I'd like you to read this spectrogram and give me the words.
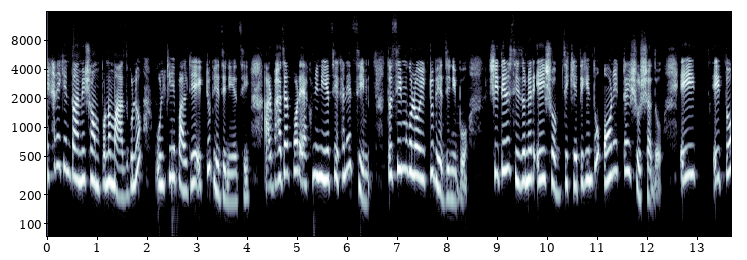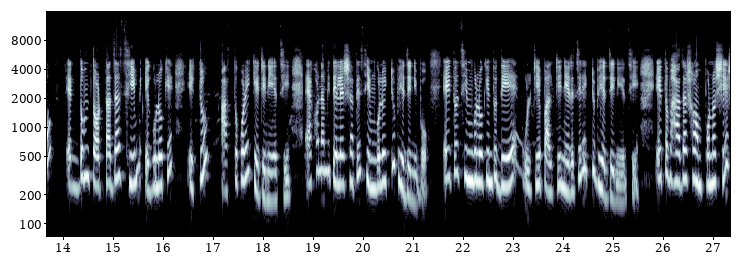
এখানে কিন্তু আমি সম্পূর্ণ মাছগুলো উল্টিয়ে পাল্টিয়ে একটু ভেজে নিয়েছি। আর ভাজার পর এখনই নিয়েছি এখানে সিম। তো সিমগুলো একটু ভেজে নিব। শীতের সিজনের এই সবজি খেতে কিন্তু অনেকটাই সুস্বাদু। এই এই তো একদম তরতাজা সিম, এগুলোকে একটু আস্ত করে কেটে নিয়েছি। এখন আমি তেলের সাথে সিমগুলো একটু ভেজে নিব। এই তো সিমগুলো কিন্তু দিয়ে উল্টিয়ে পাল্টিয়ে নেড়েচেড়ে একটু ভেজে নিয়েছি। এই তো ভাজা সম্পূর্ণ শেষ।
